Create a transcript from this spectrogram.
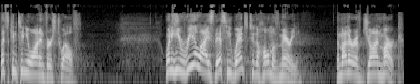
Let's continue on in verse 12. When he realized this, he went to the home of Mary the mother of John Mark,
